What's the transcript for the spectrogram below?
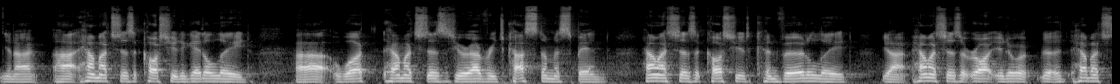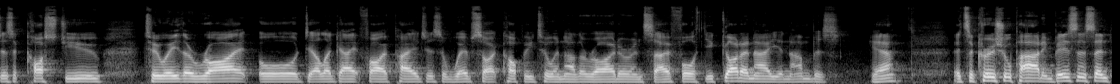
You know, uh, how much does it cost you to get a lead? Uh, what? How much does your average customer spend? How much does it cost you to convert a lead? You know, how much does it write you to? Uh, how much does it cost you to either write or delegate five pages of website copy to another writer and so forth. You've got to know your numbers. Yeah, it's a crucial part in business. And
